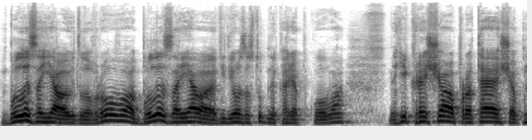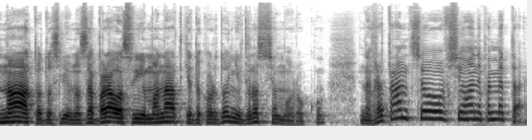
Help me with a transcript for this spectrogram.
Були заяви від Лаврова, були заяви від його заступника Рябкова, який кричав про те, щоб НАТО дослівно забрало свої манатки до кордонів 97-го року. Невже Трамп цього всього не пам'ятає?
